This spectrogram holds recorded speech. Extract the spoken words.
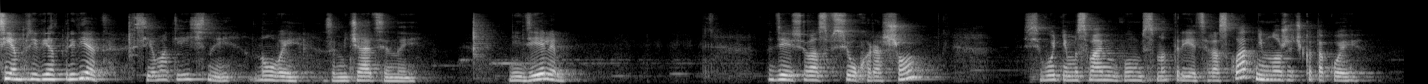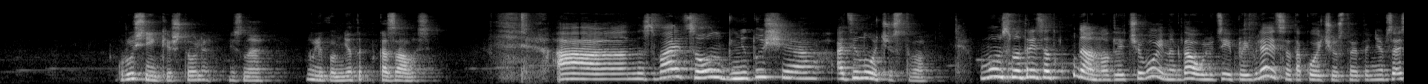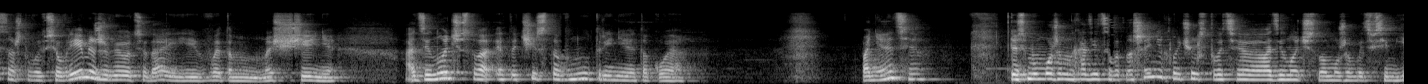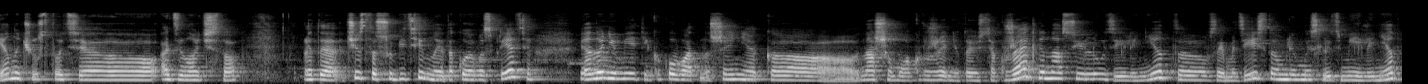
Всем привет-привет! Всем отличной, новой, замечательной недели. Надеюсь, у вас все хорошо. Сегодня мы с вами будем смотреть расклад немножечко такой грустненький, что ли, не знаю. Ну, либо мне так показалось. А называется он «Гнетущее одиночество». Будем смотреть, откуда оно, для чего. Иногда у людей появляется такое чувство. Это не обязательно, что вы все время живете, да, и в этом ощущении. Одиночество – это чисто внутреннее такое понятие. То есть мы можем находиться в отношениях, но чувствовать э, одиночество, можем быть в семье, но чувствовать э, одиночество. Это чисто субъективное такое восприятие. И оно не имеет никакого отношения к э, нашему окружению. То есть окружают ли нас ее люди или нет, э, взаимодействуем ли мы с людьми или нет.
